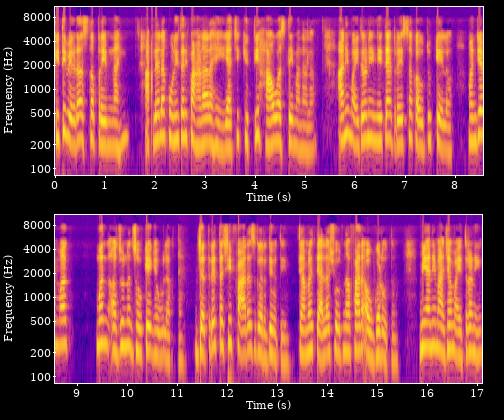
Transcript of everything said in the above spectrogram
किती वेळ असतं प्रेम नाही? आपल्याला कोणीतरी पाहणार आहे याची किती हाव असते मनाला. आणि मैत्रिणींनी त्या ड्रेसचं कौतुक केलं. म्हणजे मग मन अजूनच झोके घेऊ लागतं. जत्रेत तशी फारच गर्दी होती. त्यामुळे त्याला शोधणं फार अवघड होतं. मी आणि माझ्या मैत्रिणी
